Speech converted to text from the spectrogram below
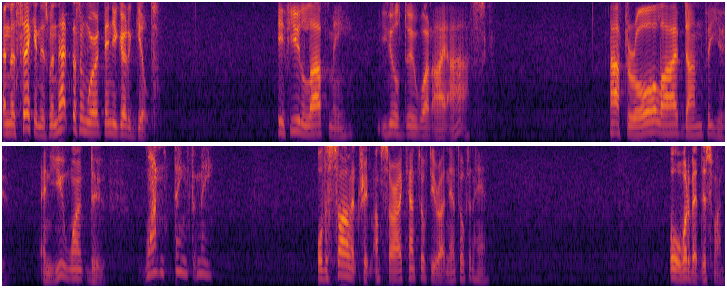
And the second is when that doesn't work, then you go to guilt. If you love me, you'll do what I ask. After all I've done for you, and you won't do one thing for me. Or the silent treatment. I'm sorry, I can't talk to you right now. Talk to the hand. Or what about this one?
